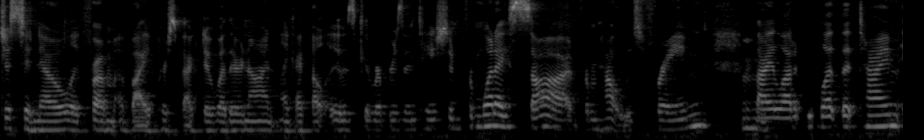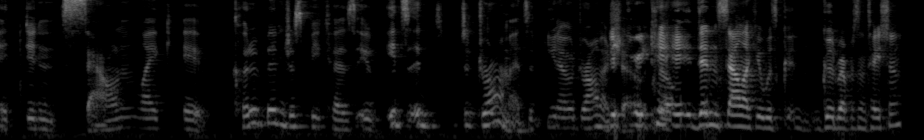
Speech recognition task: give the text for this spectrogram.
just to know like from a bi perspective whether or not like i felt it was good representation from what i saw and from how it was framed mm-hmm. by a lot of people at that time it didn't sound like it could have been just because it, it's, it's a drama. It's a you know drama it, show. It, so, it, didn't sound like it was good, good representation.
